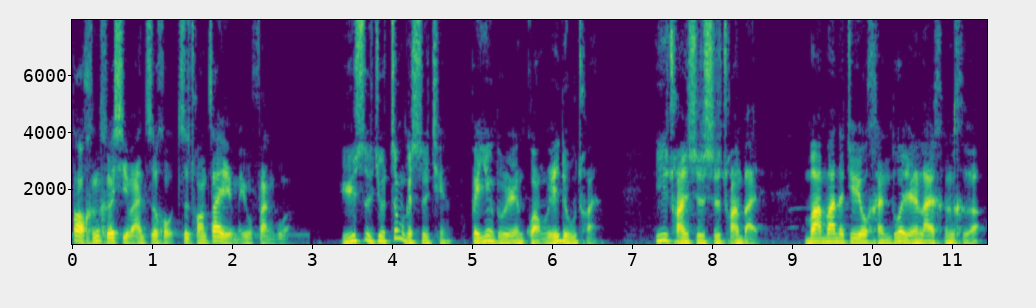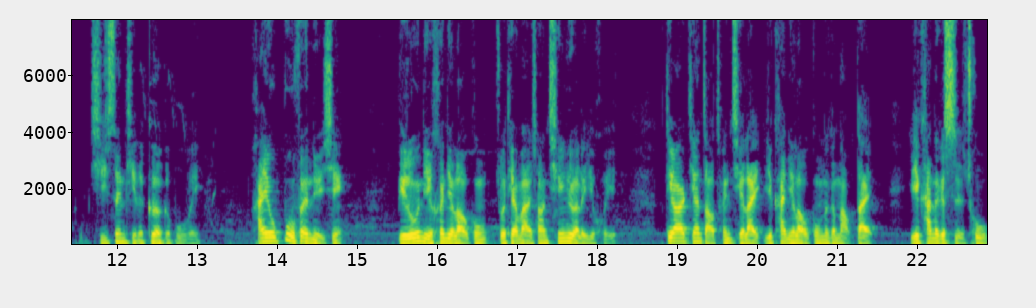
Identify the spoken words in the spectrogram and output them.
到恒河洗完之后，痔疮再也没有犯过。于是就这么个事情。被印度人广为流传，一传十，十传百，慢慢的就有很多人来恒河洗身体的各个部位，还有部分女性，比如你和你老公昨天晚上亲热了一回，第二天早晨起来一看你老公那个脑袋，一看那个屎出，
